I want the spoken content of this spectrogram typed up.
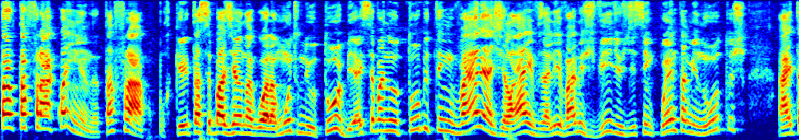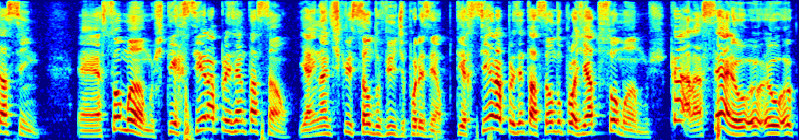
tá, tá fraco ainda, tá fraco, porque ele está se baseando agora muito no YouTube. Aí você vai no YouTube, tem várias lives ali, vários vídeos de 50 minutos, aí tá assim. É, somamos, terceira apresentação. E aí na descrição do vídeo, por exemplo, terceira apresentação do projeto Somamos. Cara, sério, eu, eu, eu,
